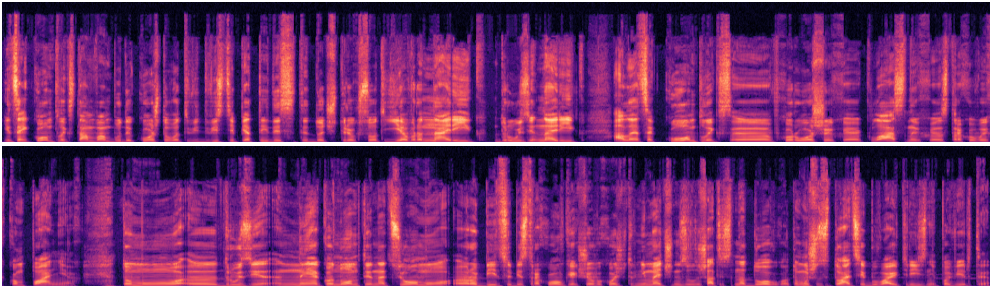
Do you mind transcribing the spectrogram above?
І цей комплекс там вам буде коштувати від 250 до 400 євро на рік, друзі, на рік. Але це комплекс е, в хороших, класних страхових компаніях. Тому, друзі, не економте на цьому, робіть собі страховки, якщо ви хочете в Німеччині залишатись надовго, тому що ситуації бувають різні, повірте.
